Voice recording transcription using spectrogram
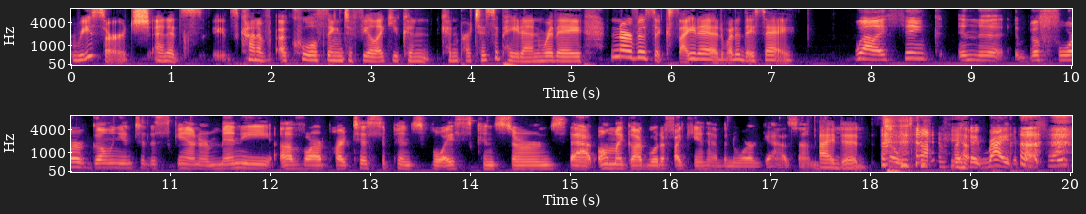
research and it's it's kind of a cool thing to feel like you can can participate in. Were they nervous excited? What did they say? Well i think in the before going into the scanner many of our participants voiced concerns that oh my god what if i can't have an orgasm? I did. So it's kind of like yep. a, right a performance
